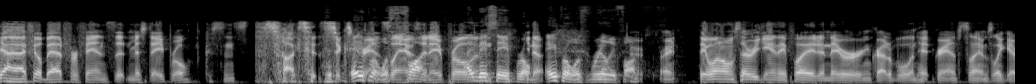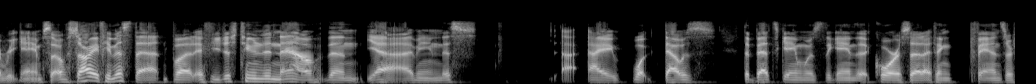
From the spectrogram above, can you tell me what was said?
Yeah, I feel bad for fans that missed April because since the Sox hit six grand slams fun. in April, I and, miss April. you know, April was really fun. Right. They won almost every game they played, and they were incredible and hit grand slams like every game. So sorry if you missed that, but if you just tuned in now, then yeah, I mean this. I, I what that was the Betts game was the game that Cora said. I think fans are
